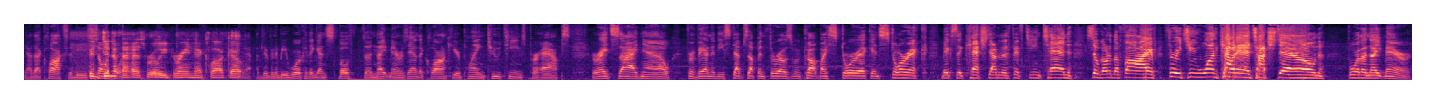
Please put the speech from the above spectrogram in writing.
Yeah, that clock's gonna be The so depth important. has really drained that clock out. Yeah, they're gonna be working against both the nightmares and the clock here, playing two teams perhaps. Right side now for Vanity steps up and throws when caught by Storic, and Storic makes the catch down to the 15-10. Still going to the 5, 3, 2, 1, count and a touchdown for the nightmare.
